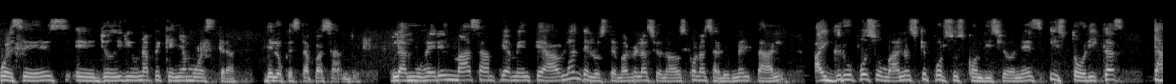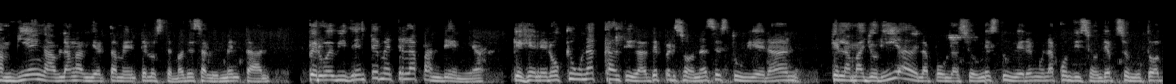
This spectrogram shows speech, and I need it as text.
pues es, eh, yo diría, una pequeña muestra de lo que está pasando. Las mujeres más ampliamente hablan de los temas relacionados con la salud mental. Hay grupos humanos que por sus condiciones históricas también hablan abiertamente los temas de salud mental. Pero evidentemente la pandemia, que generó que una cantidad de personas estuvieran, que la mayoría de la población estuviera en una condición de absoluto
